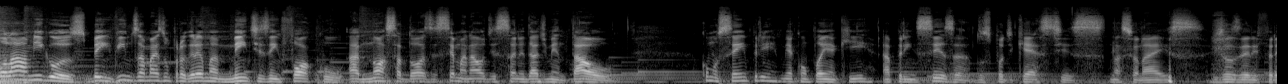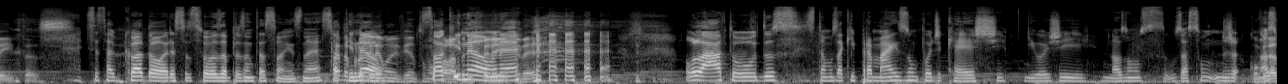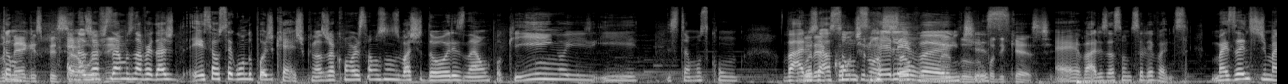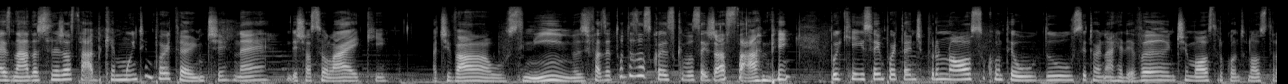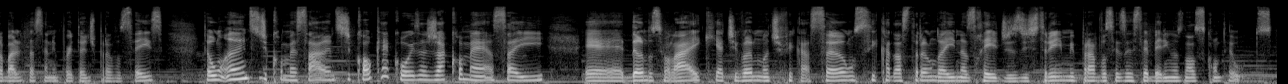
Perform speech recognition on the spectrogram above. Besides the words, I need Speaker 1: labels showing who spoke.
Speaker 1: Olá, amigos! Bem-vindos a mais um programa Mentes em Foco, a nossa dose semanal de sanidade mental. Como sempre, me acompanha aqui a princesa dos podcasts nacionais, Josiane Freitas.
Speaker 2: Você sabe que eu adoro essas suas apresentações, né?
Speaker 1: Só Cada que programa não. inventa uma Só que não, né? né?
Speaker 2: Olá a todos, estamos aqui para mais um podcast e hoje nós vamos os assuntos.
Speaker 1: Convidado ficamos, mega especial.
Speaker 2: É, nós já
Speaker 1: hoje,
Speaker 2: fizemos, hein? na verdade, esse é o segundo podcast, porque nós já conversamos nos bastidores, né, um pouquinho e, e estamos com vários
Speaker 1: é
Speaker 2: assuntos relevantes.
Speaker 1: Né, do podcast.
Speaker 2: É, vários assuntos relevantes. Mas antes de mais nada, você já sabe que é muito importante, né, deixar seu like, ativar os sininhos e fazer todas as coisas que vocês já sabem, porque isso é importante para o nosso conteúdo se tornar relevante, mostra o quanto o nosso trabalho está sendo importante para vocês. Então, antes de começar, antes de qualquer coisa, já começa aí é, dando seu like, ativando notificação, se cadastrando aí nas redes de streaming para vocês receberem os nossos conteúdos.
